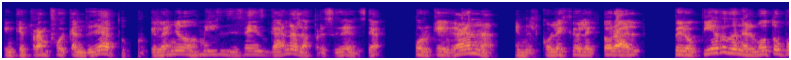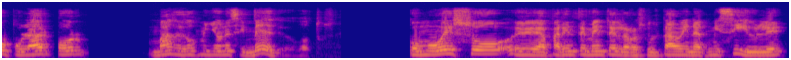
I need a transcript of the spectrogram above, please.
en que Trump fue candidato, porque el año 2016 gana la presidencia, porque gana en el colegio electoral, pero pierde en el voto popular por más de dos millones y medio de votos. Como eso eh, aparentemente le resultaba inadmisible,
